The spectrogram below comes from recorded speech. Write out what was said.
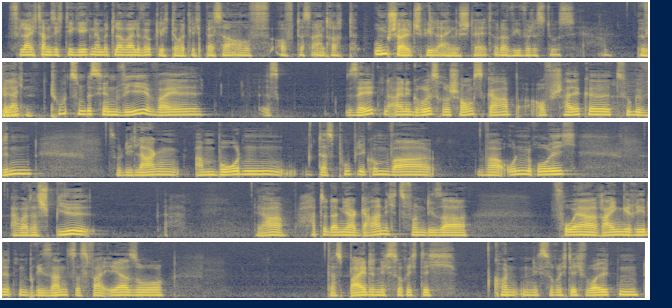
vielleicht haben sich die Gegner mittlerweile wirklich deutlich besser auf, auf das Eintracht-Umschaltspiel eingestellt. Oder wie würdest du es bewerten? Vielleicht tut es ein bisschen weh, weil es selten eine größere Chance gab, auf Schalke zu gewinnen. So, die lagen am Boden, das Publikum war, war unruhig, aber das Spiel, ja, hatte dann ja gar nichts von dieser vorher reingeredeten Brisanz. Es war eher so, dass beide nicht so richtig konnten, nicht so richtig wollten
